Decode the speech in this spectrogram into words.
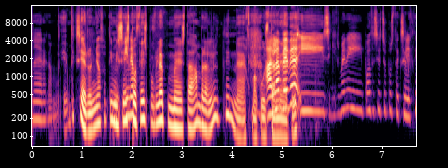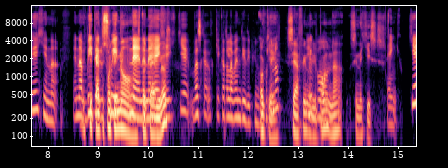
Ναι, ρε, γαμώ. Ε, δεν ξέρω, νιώθω ότι οι Μ, μισές είναι- υποθέσεις που βλέπουμε στα Amber Alert δεν έχουμε ακούσει Αλλά τα νέα βέβαια τους. η συγκεκριμένη υπόθεση έτσι όπως θα εξελιχθεί έχει ένα, ένα Έχει και bitter κάτι sweet. φωτεινό ναι, στο ναι, ναι, έχει, τέλος. έχει και, βασικά, και καταλαβαίνετε ήδη ποιο είναι Οκ. το φωτεινό. Σε αφήνω λοιπόν, Λοιπόν. να συνεχίσεις. Thank you. Και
